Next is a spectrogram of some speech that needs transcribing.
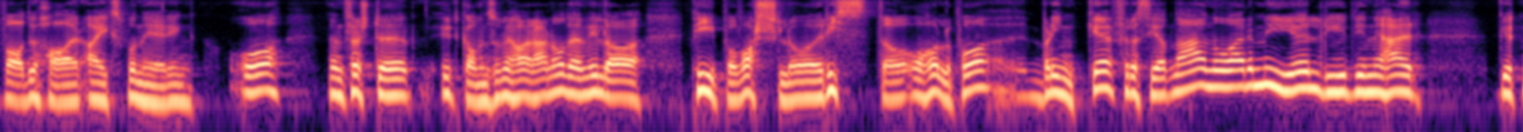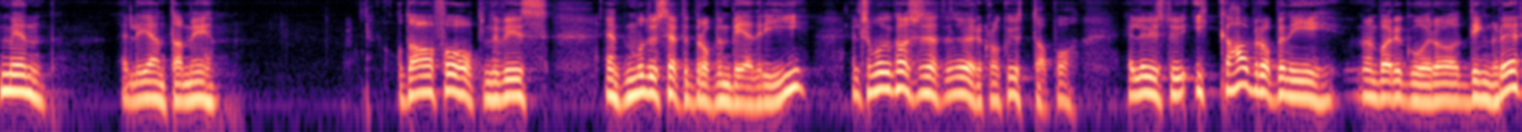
hva du har av eksponering. Og den første utgaven som vi har her nå, den vil da pipe og varsle og riste og holde på, blinke, for å si at nei, nå er det mye lyd inni her, gutten min, eller jenta mi. Og da forhåpentligvis Enten må du sette proppen bedre i, eller så må du kanskje sette en øreklokke utapå. Eller hvis du ikke har proppen i, men bare går og dingler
